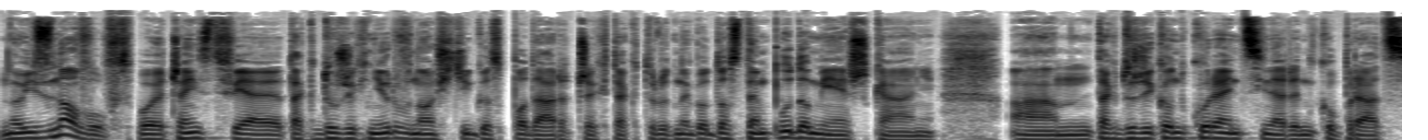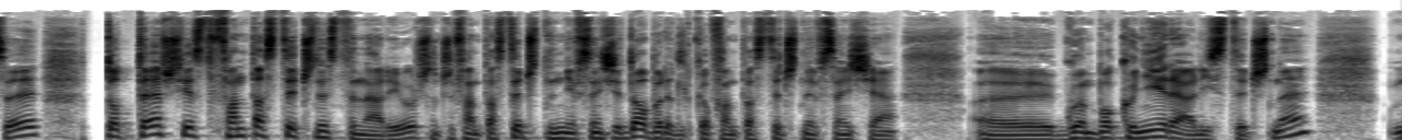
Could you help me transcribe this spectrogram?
No i znowu w społeczeństwie tak dużych nierówności gospodarczych, tak trudnego dostępu do mieszkań, um, tak dużej konkurencji na rynku pracy, to też jest fantastyczny scenariusz, znaczy fantastyczny nie w sensie dobry, tylko fantastyczny w sensie y, głęboko nierealistyczny, y,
